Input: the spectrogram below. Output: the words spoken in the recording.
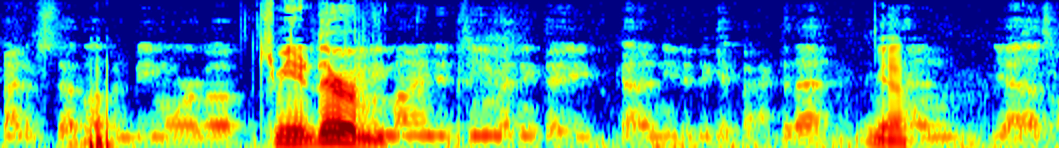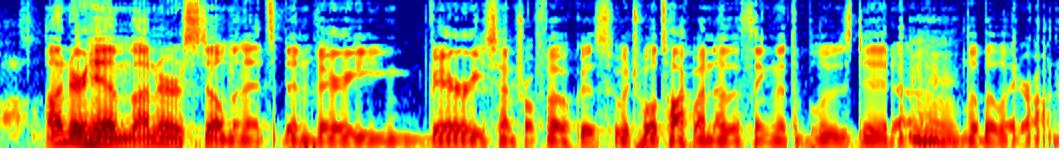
kind of step up and be more of a community, they're minded team. I think they kind of needed to get back to that. yeah. And yeah, that's awesome. Under him, under Stillman, it's been very, very central focus, which we'll talk about another thing that the Blues did uh, a little bit later on.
